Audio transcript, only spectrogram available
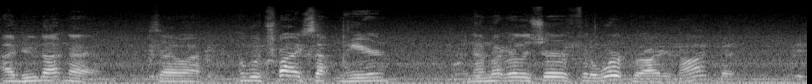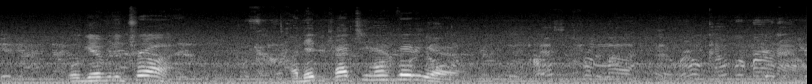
I do not know. So uh, I'm going to try something here. And I'm not really sure if it'll work right or not, but we'll give it a try. I didn't catch him on video. This is from uh, Real Cobra Burnout.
